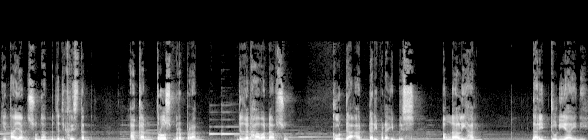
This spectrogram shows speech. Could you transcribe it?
kita yang sudah menjadi Kristen akan terus berperang dengan hawa nafsu, godaan daripada iblis, pengalihan dari dunia ini,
